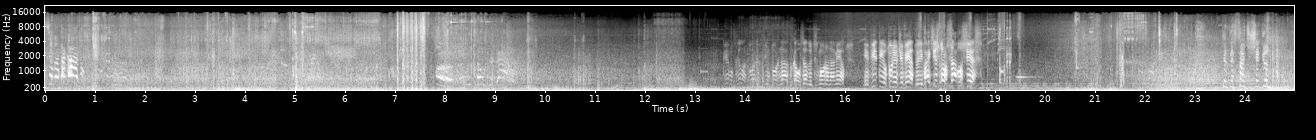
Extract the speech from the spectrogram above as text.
Está sendo atacado! Temos relatórios de um tornado causando desmoronamentos. Evitem o túnel de vento, ele vai destroçar vocês. Tempestade chegando.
